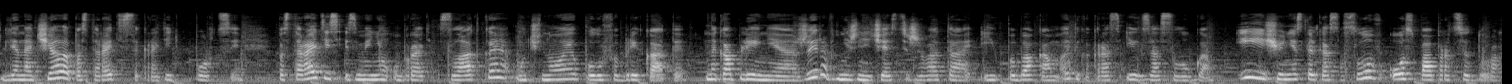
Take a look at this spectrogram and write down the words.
для начала постарайтесь сократить порции. Постарайтесь из меню убрать сладкое, мучное, полуфабрикаты. Накопление жира в нижней части живота и по бокам – это как раз их заслуга. И еще несколько слов о СПА-процедурах.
